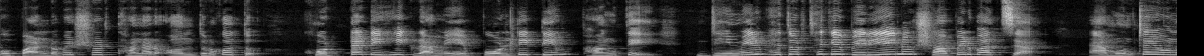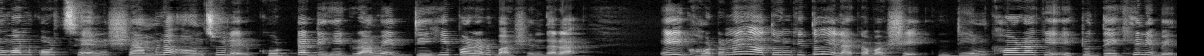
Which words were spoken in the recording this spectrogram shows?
ও পাণ্ডবেশ্বর থানার অন্তর্গত খোট্টাডিহি গ্রামে পোলট্রি ডিম ভাঙতেই ডিমের ভেতর থেকে বেরিয়ে এলো সাপের বাচ্চা। এমনটাই অনুমান করছেন শ্যামলা অঞ্চলের খোট্টাডিহি গ্রামের ডিহি পাড়ার বাসিন্দারা। এই ঘটনায় আতঙ্কিত এলাকাবাসী। ডিম খাওয়ার আগে একটু দেখে নেবেন।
